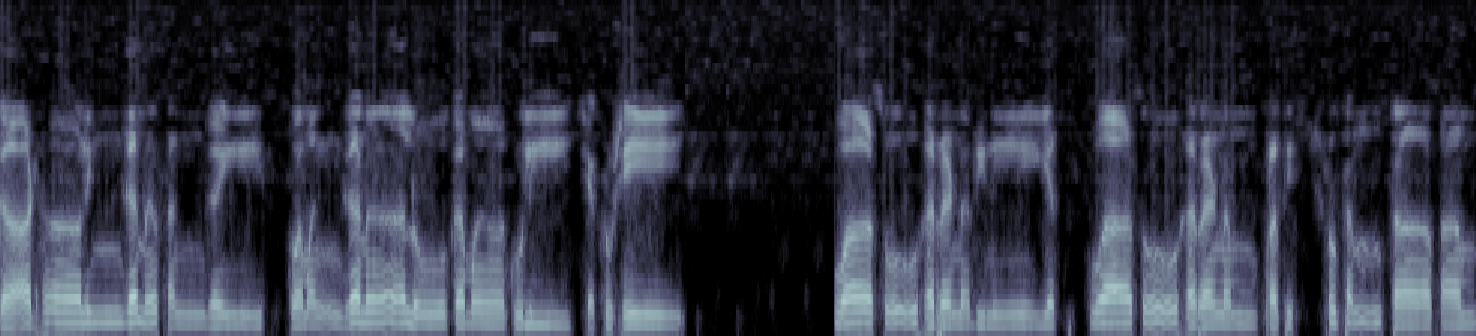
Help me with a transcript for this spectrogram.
गाढालिङ्गनसङ्गैस्त्वमङ्गनालोकमाकुली चकृषे वासोहरणदिने यत् वासोहरणम् प्रतिश्रुतम् तासाम्।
